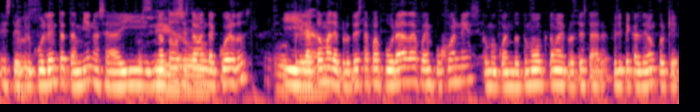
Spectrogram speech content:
este, pues, truculenta también, o sea, ahí pues no todos estaban de acuerdo. Y la toma de protesta fue apurada, fue empujones, como cuando tomó toma de protesta Felipe Calderón, porque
